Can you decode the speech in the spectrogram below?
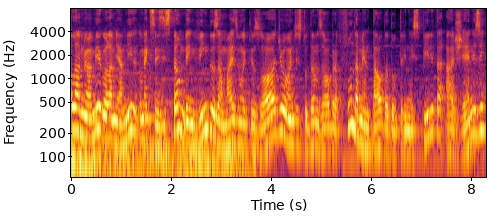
Olá, meu amigo, olá, minha amiga, como é que vocês estão? Bem-vindos a mais um episódio onde estudamos a obra fundamental da doutrina espírita, a Gênese,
